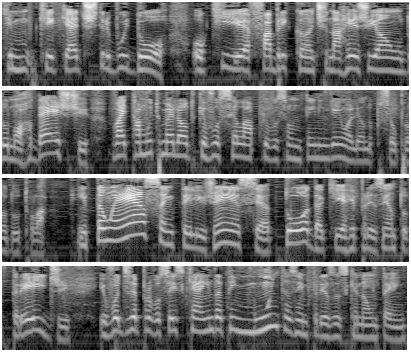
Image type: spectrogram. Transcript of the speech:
que, que, que, é distribuidor ou que é fabricante na região do Nordeste vai estar tá muito melhor do que você lá, porque você não tem ninguém olhando para o seu produto lá. Então, essa inteligência toda que representa o trade, eu vou dizer para vocês que ainda tem muitas empresas que não têm.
